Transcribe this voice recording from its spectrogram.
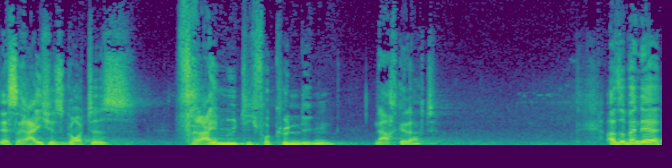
des Reiches Gottes freimütig verkündigen nachgedacht? Also wenn der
